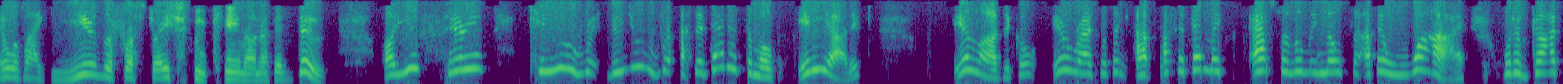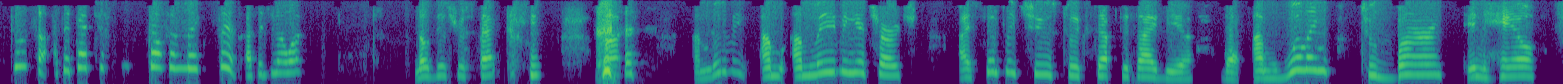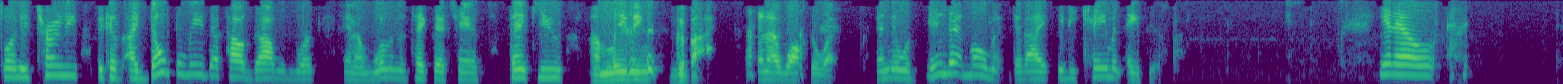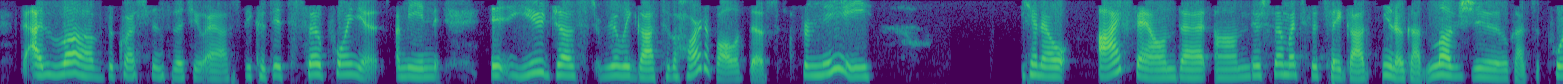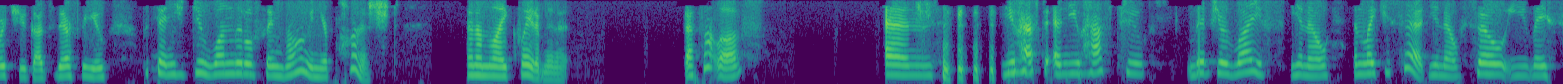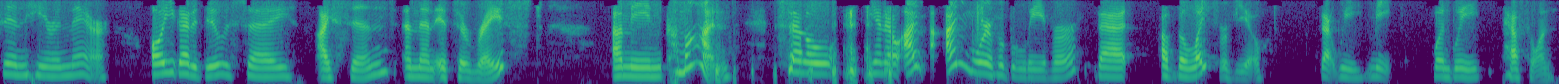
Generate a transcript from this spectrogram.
it was like years of frustration came out. And I said, dude, are you serious? Can you, do you, I said, that is the most idiotic, illogical, irrational thing. I, I said, that makes absolutely no sense. I said, why would a God do so? I said, that just doesn't make sense. I said, you know what? No disrespect, but I'm leaving. I'm I'm leaving your church. I simply choose to accept this idea that I'm willing to burn in hell for an eternity because I don't believe that's how God would work, and I'm willing to take that chance. Thank you. I'm leaving. Goodbye. And I walked away. And it was in that moment that I became an atheist. You know, I love the questions that you ask because it's so poignant. I mean, it, you just really got to the heart of all of this. For me, you know, I found that um, there's so much that say God, you know, God loves you, God supports you, God's there for you, but then you do one little thing wrong and you're punished. And I'm like, wait a minute, that's not love. And you have to, and you have to live your life, you know, and like you said, you know, so you may sin here and there. All you got to do is say, I sinned, and then it's erased. I mean, come on. So, you know, I'm I'm more of a believer that of the life review that we meet when we pass on,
